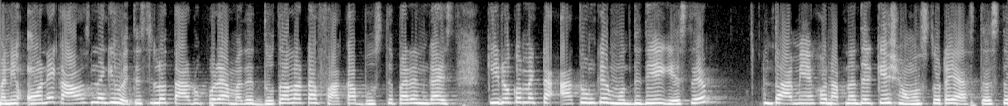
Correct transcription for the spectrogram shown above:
মানে অনেক আওয়াজ নাকি হইতেছিল, তার উপরে আমাদের দোতলাটা ফাঁকা, বুঝতে পারেন গাইস কীরকম একটা আতঙ্কের মধ্যে দিয়ে গেছে। তো আমি এখন আপনাদেরকে সমস্তটাই আস্তে আস্তে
